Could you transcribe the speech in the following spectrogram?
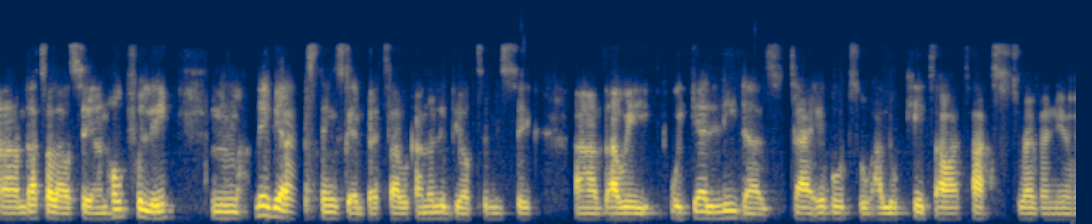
Um, that's all I'll say. And hopefully, um, maybe as things get better, we can only be optimistic uh, that we we get leaders that are able to allocate our tax revenue,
